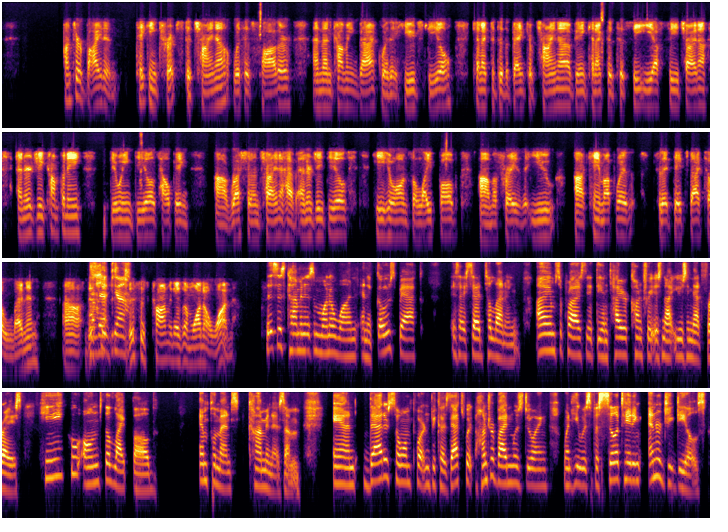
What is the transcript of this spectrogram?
Hunter Biden taking trips to China with his father and then coming back with a huge deal connected to the Bank of China, being connected to CEFC China Energy Company, doing deals helping uh, Russia and China have energy deals. He who owns the light bulb, um, a phrase that you uh, came up with that dates back to Lenin. Uh, this, that, is, yeah. this is communism 101. This is communism 101, and it goes back as I said to Lenin, I am surprised that the entire country is not using that phrase. He who owns the light bulb implements communism. And that is so important because that's what Hunter Biden was doing when he was facilitating energy deals.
